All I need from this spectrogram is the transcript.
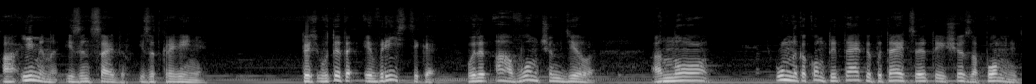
а именно из инсайдов, из откровения. То есть вот эта эвристика, вот это, а, вон в чем дело, оно, ум на каком-то этапе пытается это еще запомнить,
